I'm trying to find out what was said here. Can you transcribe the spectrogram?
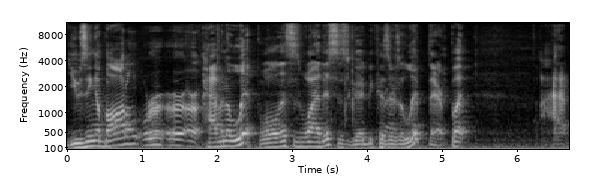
using a bottle or, or, or having a lip. Well, this is why this is good because there's a lip there. But I,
